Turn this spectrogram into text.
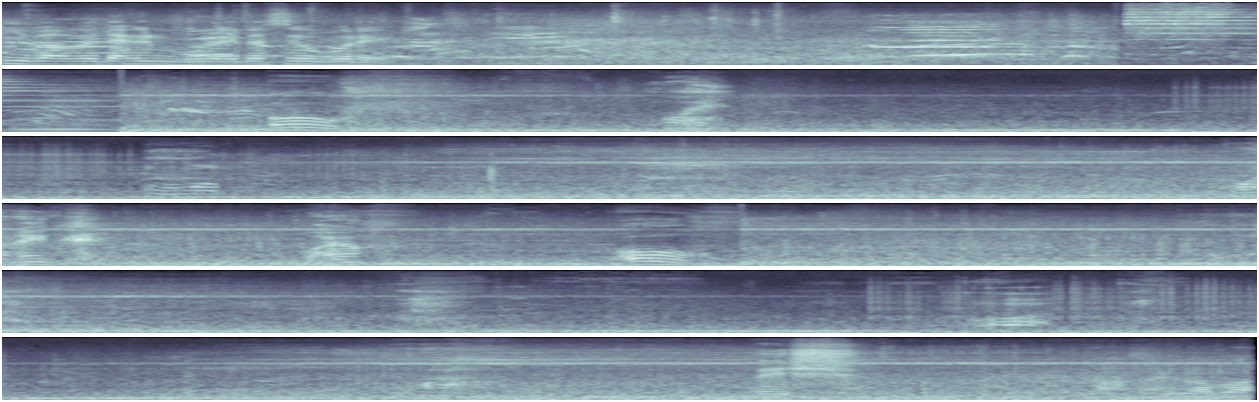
কীভাবে দেখেন ঘুরাইতেছে উপরে। ও ওই অনেক ও ও। বেশ আমার বাবা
